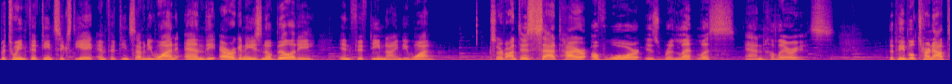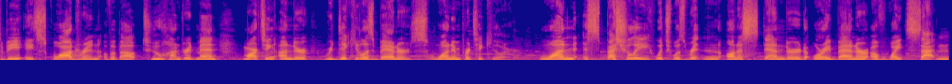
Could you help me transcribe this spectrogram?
between 1568 and 1571, and the Aragonese nobility in 1591. Cervantes' satire of war is relentless and hilarious. The people turn out to be a squadron of about 200 men marching under ridiculous banners, one in particular. One especially, which was written on a standard or a banner of white satin,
